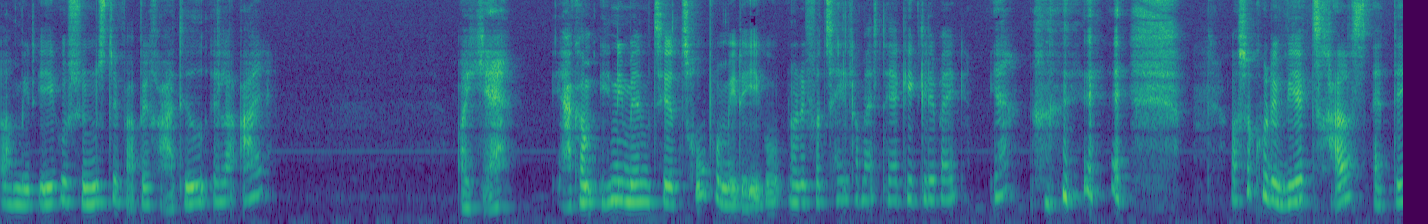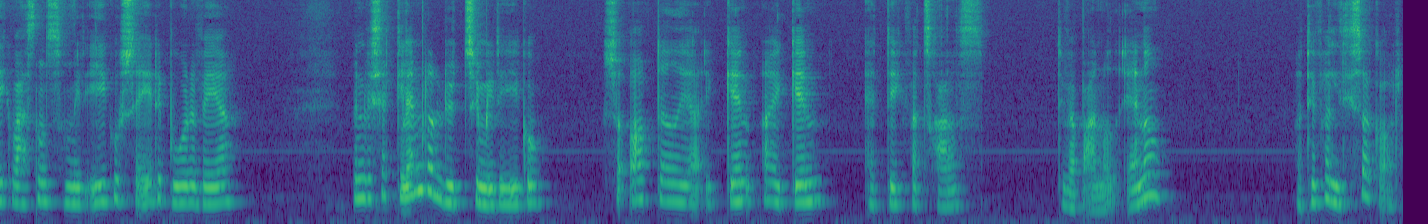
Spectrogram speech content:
om mit ego synes det var berettiget eller ej. Og ja, jeg kom ind imellem til at tro på mit ego, når det fortalte om alt det, jeg gik glip af. Ja. og så kunne det virke træls, at det ikke var sådan, som mit ego sagde, det burde være. Men hvis jeg glemte at lytte til mit ego, så opdagede jeg igen og igen, at det ikke var træls. Det var bare noget andet. Og det var lige så godt.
